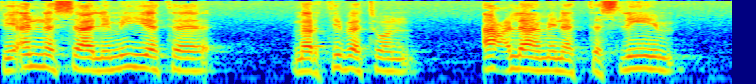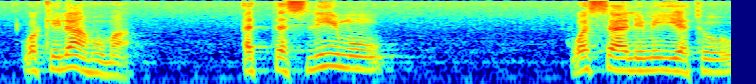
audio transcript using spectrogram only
في أن السالمية مرتبة أعلى من التسليم وكلاهما. التسليم والسالمية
